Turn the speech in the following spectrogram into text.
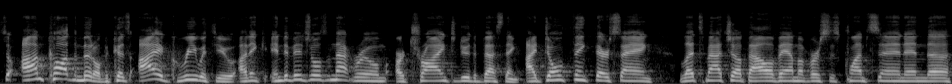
So I'm caught in the middle because I agree with you. I think individuals in that room are trying to do the best thing. I don't think they're saying let's match up Alabama versus Clemson in the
